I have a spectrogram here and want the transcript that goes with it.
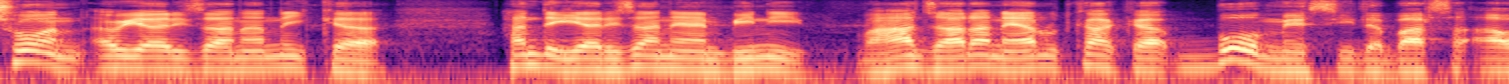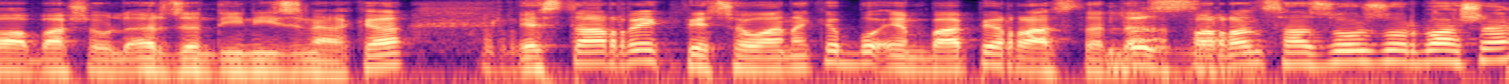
چۆن ئەو یاریزانانەی کە هەندێک یاریزانیان بینی وها جاران یانوت کاکە بۆ مسی لە بارسە ئاوا باشە و لە ئەرجەندین هیچ ناکە ئێستا ڕێک پێچەوانەکە بۆ ئەمباپێ ڕاستە لە فەڕەنسا زۆر زۆر باشە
